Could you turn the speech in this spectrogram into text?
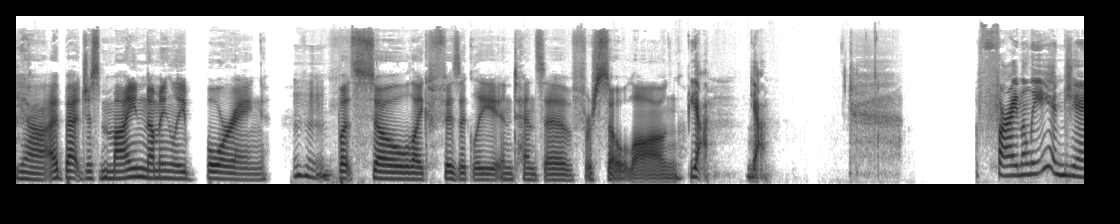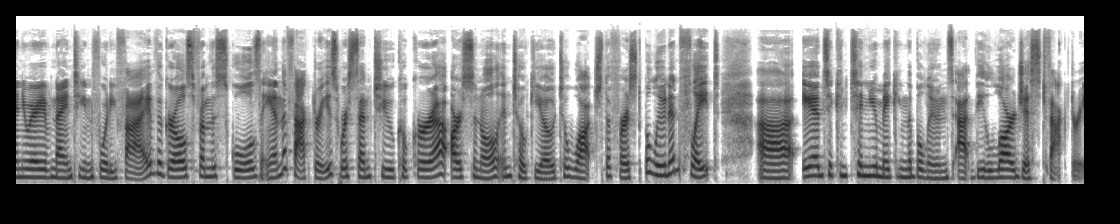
Yeah, I bet just mind numbingly boring, Mm-hmm. but so like physically intensive for so long. Yeah. Yeah. Finally, in January of 1945, the girls from the schools and the factories were sent to Kokura Arsenal in Tokyo to watch the first balloon inflate uh, and to continue making the balloons at the largest factory.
